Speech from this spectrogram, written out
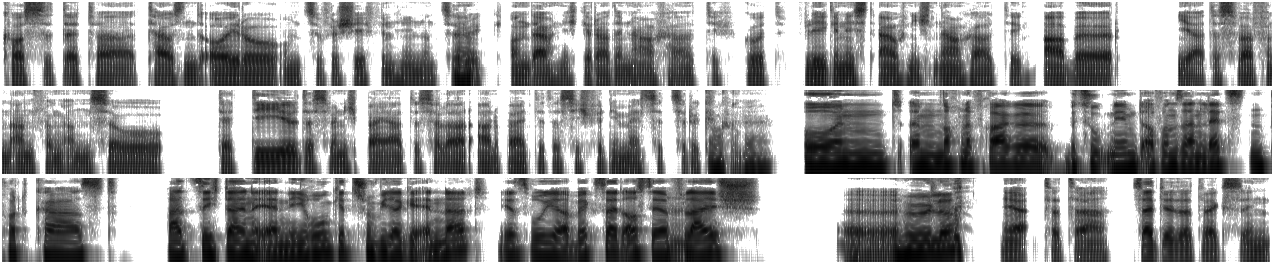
kostet etwa 1000 Euro, um zu verschiffen hin und zurück und auch nicht gerade nachhaltig. Gut, Fliegen ist auch nicht nachhaltig, aber ja, das war von Anfang an so der Deal, dass wenn ich bei Autosolar arbeite, dass ich für die Messe zurückkomme. Okay. Und ähm, noch eine Frage, Bezug nehmend auf unseren letzten Podcast. Hat sich deine Ernährung jetzt schon wieder geändert? Jetzt, wo ihr weg seid aus der Hm. Fleischhöhle? Äh? Ja, total. Seit wir dort weg sind,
